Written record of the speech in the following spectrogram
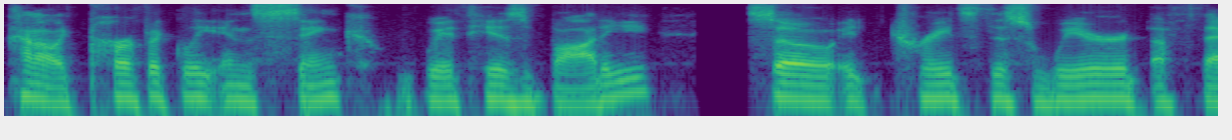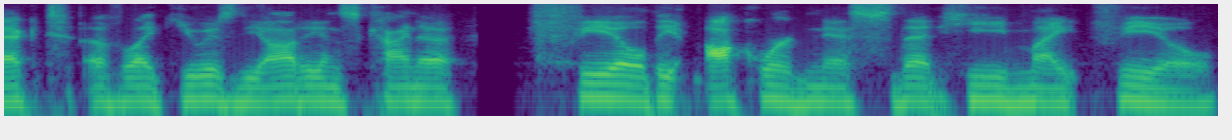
kind of like perfectly in sync with his body. So it creates this weird effect of like you as the audience kind of feel the awkwardness that he might feel,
